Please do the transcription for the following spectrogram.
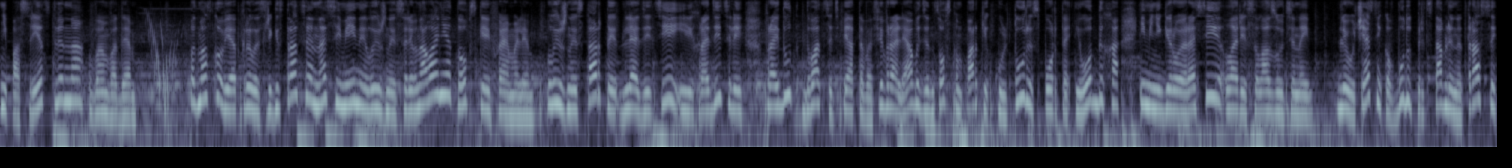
непосредственно в МВД. Подмосковье открылась регистрация на семейные лыжные соревнования Ski Family. Лыжные старты для детей и их родителей пройдут 25 февраля в Одинцовском парке культуры, спорта и отдыха имени Героя России Ларисы Лазутиной. Для участников будут представлены трассы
